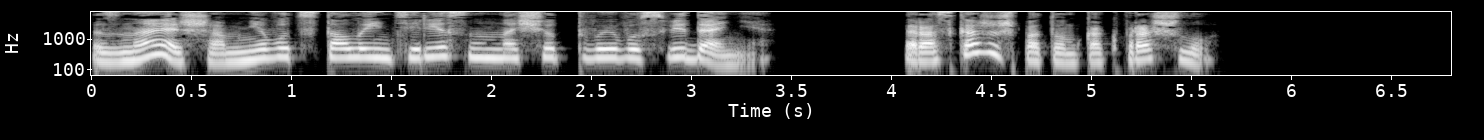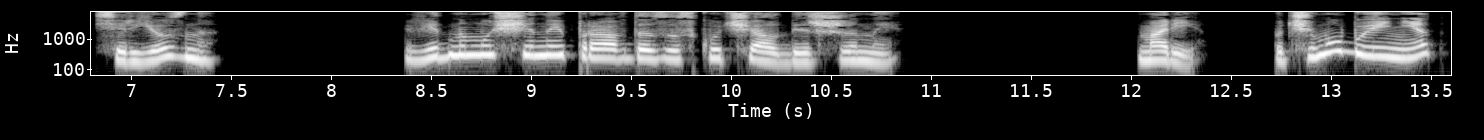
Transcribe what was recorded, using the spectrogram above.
Знаешь, а мне вот стало интересно насчет твоего свидания. Расскажешь потом, как прошло? Серьезно? Видно, мужчина и правда заскучал без жены. Мари, почему бы и нет?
